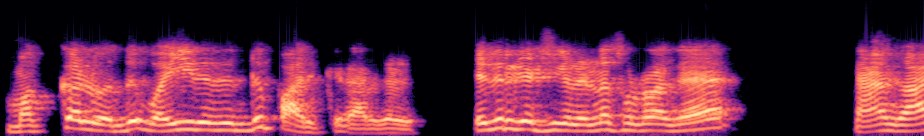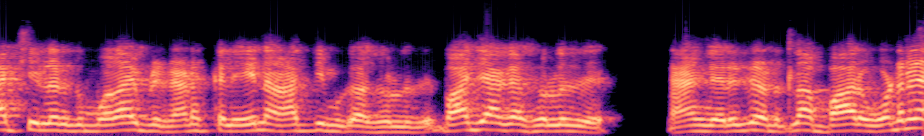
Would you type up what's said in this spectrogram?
மக்கள் வந்து வயிறெறிந்து பார்க்கிறார்கள். எதிர்க்கட்சிகள் என்ன சொல்றாங்க? நாங்க ஆட்சியில் இருக்கும் போதா இப்படி நடக்கலையேன்னு அதிமுக சொல்லுது பாஜக சொல்லுது. நாங்க இருக்கிற இடத்துல பாரு உடனே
